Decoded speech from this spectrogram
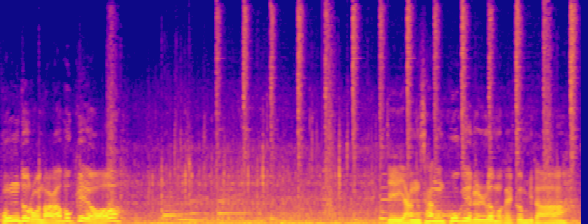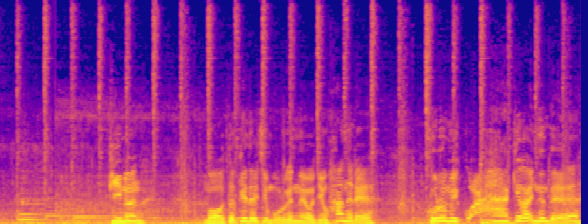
공도로 나가 볼게요. 이제 양산 고개를 넘어갈 겁니다. 비는 뭐 어떻게 될지 모르겠네요. 지금 하늘에 구름이 꽉 껴가 있는데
